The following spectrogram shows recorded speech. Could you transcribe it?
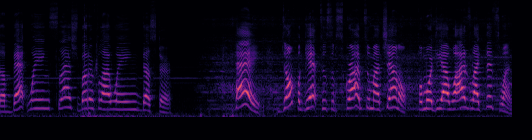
The Batwing slash Butterfly Wing Duster. Hey, don't forget to subscribe to my channel for more DIYs like this one.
